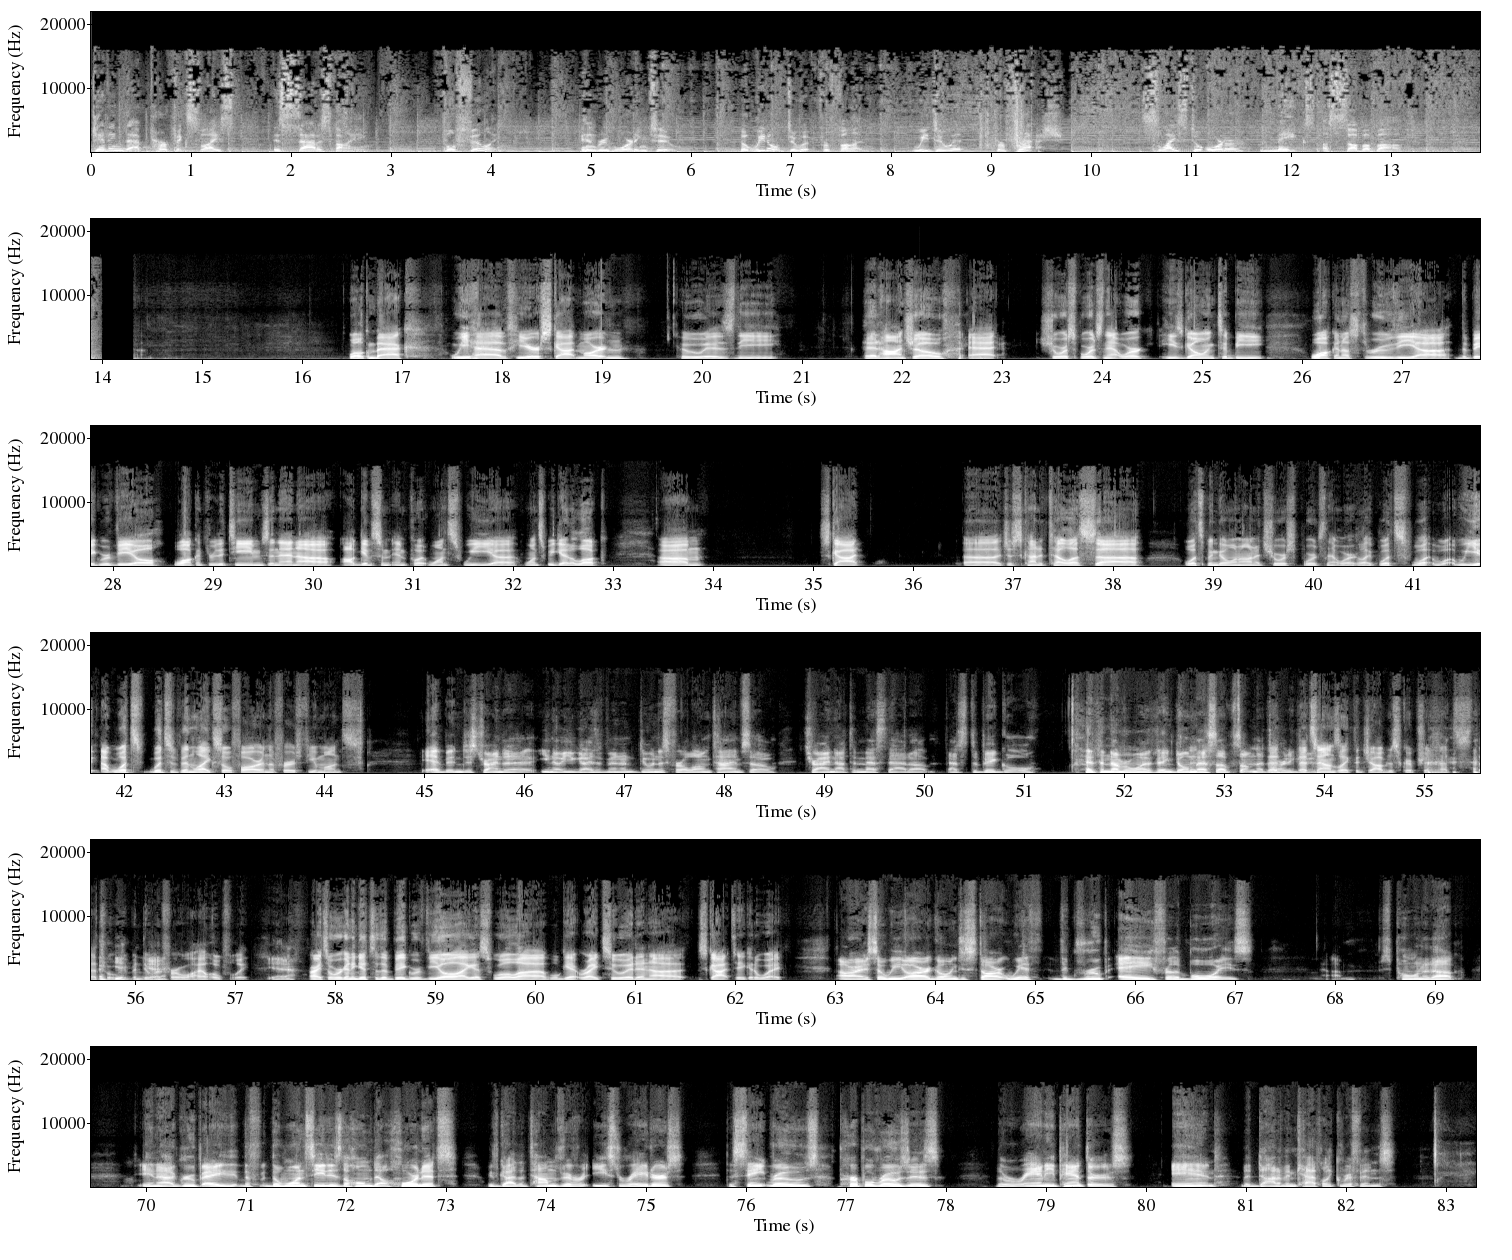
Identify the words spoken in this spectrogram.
Getting that perfect slice is satisfying, fulfilling, and rewarding too. But we don't do it for fun. We do it for fresh. Slice to order makes a sub above. Welcome back. We have here Scott Martin, who is the head honcho at Shore Sports Network. He's going to be walking us through the uh, the big reveal, walking through the teams, and then uh, I'll give some input once we uh, once we get a look. Um, Scott, uh, just kind of tell us uh, what's been going on at Shore Sports Network. Like, what's what, what we uh, what's what's it been like so far in the first few months? yeah, I've been just trying to, you know, you guys have been doing this for a long time, so trying not to mess that up. That's the big goal. the number one thing, don't That- mess up something that's That, already that good. sounds like the job description. That's that's what Yeah, we've been doing yeah. for a while. Hopefully. yeah. All right, so we're gonna get to the big reveal. I guess we'll uh we'll get right to it. And uh Scott, take it away. All right, so we are going to start with the Group A for the boys. Um, just pulling it up. In uh, Group A, the the one seed is the Holmdel Hornets. We've got the Toms River East Raiders, the St. Rose Purple Roses, the Ranney Panthers, and the Donovan Catholic Griffins.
